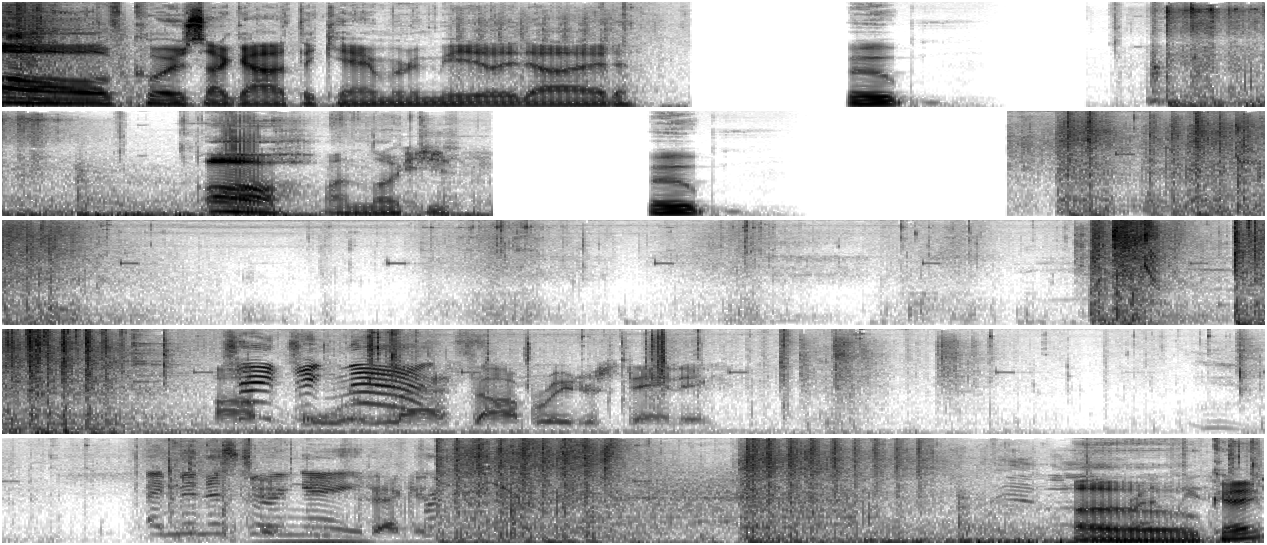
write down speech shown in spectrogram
Oh, of course I got the camera and immediately died. Boop. Oh, unlucky. Boop. Op Changing mag! last operator standing. Administering aid. seconds. Okay.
